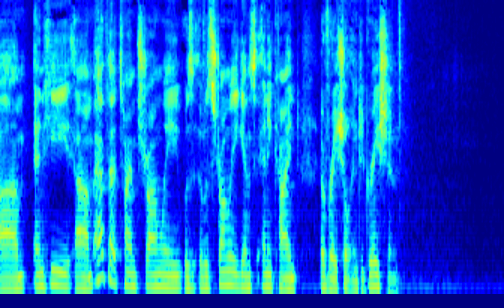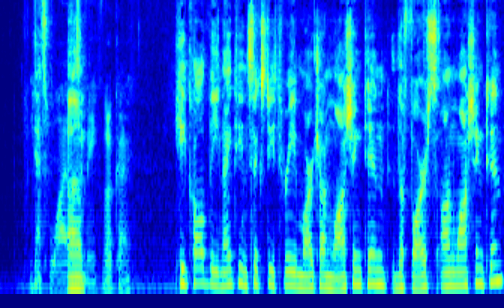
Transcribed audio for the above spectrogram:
Um, and he um, at that time strongly was was strongly against any kind of racial integration. that's wild Um, to me okay he called the 1963 March on Washington the farce on Washington.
